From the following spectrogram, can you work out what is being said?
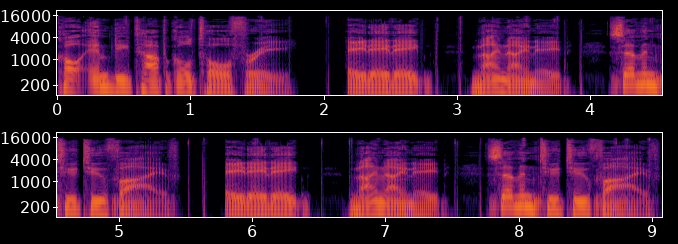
Call MD Topical toll free 888 998 7225 888 998 7225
